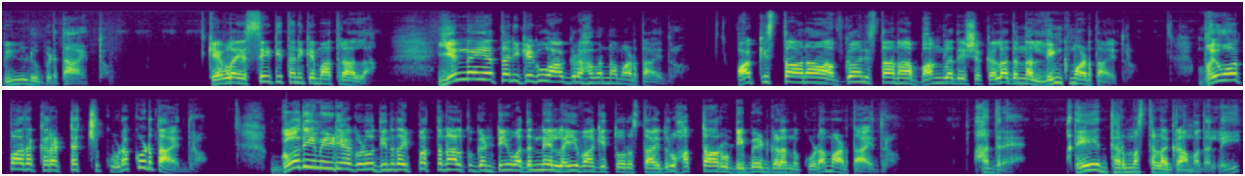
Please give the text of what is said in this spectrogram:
ಬೀಡು ಬಿಡ್ತಾ ಇತ್ತು. ಕೇವಲ ಎಸ್ ಐ ಟಿ ತನಿಖೆ ಮಾತ್ರ ಅಲ್ಲ ಎನ್ ಐ ಎ ತನಿಖೆಗೂ ಆಗ್ರಹವನ್ನ ಮಾಡ್ತಾ ಇದ್ರು. ಪಾಕಿಸ್ತಾನ ಅಫ್ಘಾನಿಸ್ತಾನ ಬಾಂಗ್ಲಾದೇಶಕ್ಕೆಲ್ಲ ಅದನ್ನ ಲಿಂಕ್ ಮಾಡ್ತಾ ಇದ್ರು. ಭಯೋತ್ಪಾದಕರ ಟಚ್ ಕೂಡ ಕೊಡ್ತಾ ಇದ್ರು. ಗೋಧಿ ಮೀಡಿಯಾಗಳು ದಿನದ ಇಪ್ಪತ್ನಾಲ್ಕು ಗಂಟೆಯೂ ಅದನ್ನೇ ಲೈವ್ ಆಗಿ ತೋರಿಸ್ತಾ ಇದ್ರು, ಹತ್ತಾರು ಡಿಬೇಟ್ಗಳನ್ನು ಕೂಡ ಮಾಡ್ತಾ ಇದ್ರು. ಆದರೆ ಅದೇ ಧರ್ಮಸ್ಥಳ ಗ್ರಾಮದಲ್ಲಿ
